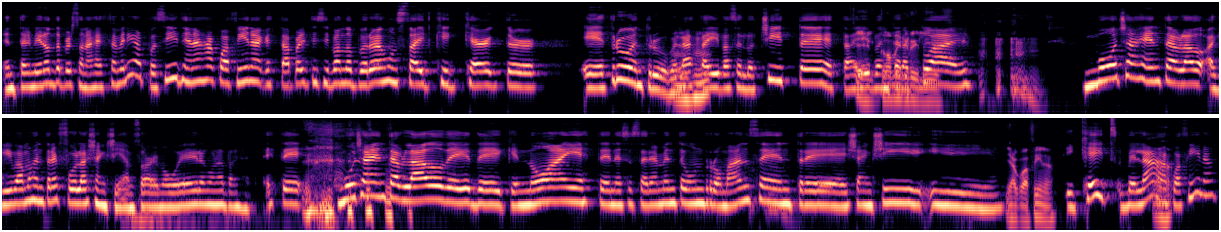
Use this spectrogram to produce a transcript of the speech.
en términos de personajes femeninos, pues sí, tienes a Aquafina que está participando, pero es un sidekick character eh, through and through, ¿verdad? Está ahí para hacer los chistes, está ahí el para interactuar. Mucha gente ha hablado, aquí vamos a entrar full a Shang-Chi, I'm sorry, me voy a ir en una tangente. Este, mucha gente ha hablado de, de que no hay este, necesariamente un romance entre Shang-Chi y, Y Aquafina. y Kate, ¿verdad? Ajá. Aquafina.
